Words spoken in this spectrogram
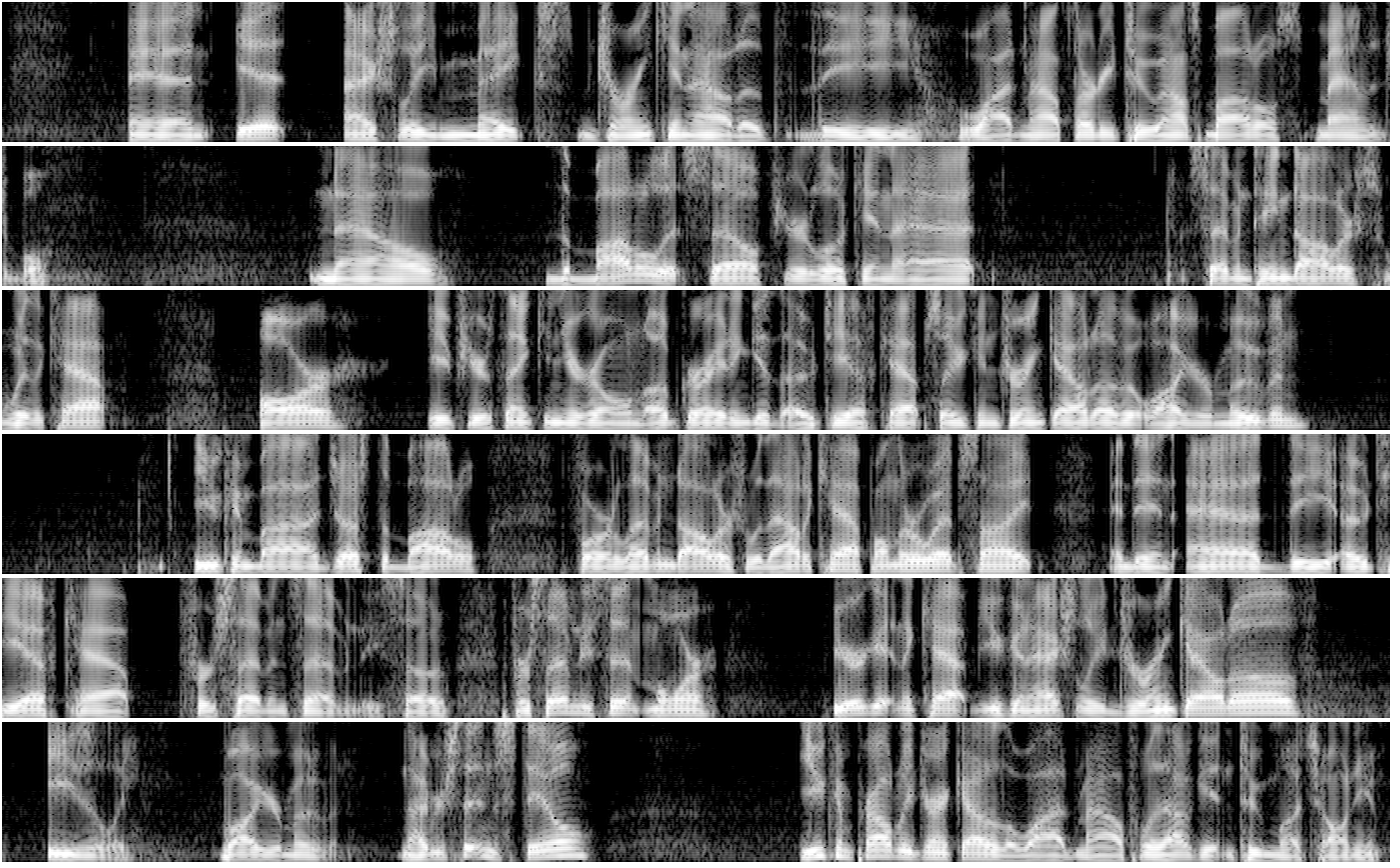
and it actually makes drinking out of the wide mouth 32 ounce bottles manageable. Now, the bottle itself, you're looking at $17 with a cap. Or if you're thinking you're going to upgrade and get the OTF cap so you can drink out of it while you're moving, you can buy just the bottle for $11 without a cap on their website and then add the OTF cap for 770. So for 70 cent more, you're getting a cap you can actually drink out of easily while you're moving. Now if you're sitting still, you can probably drink out of the wide mouth without getting too much on you.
